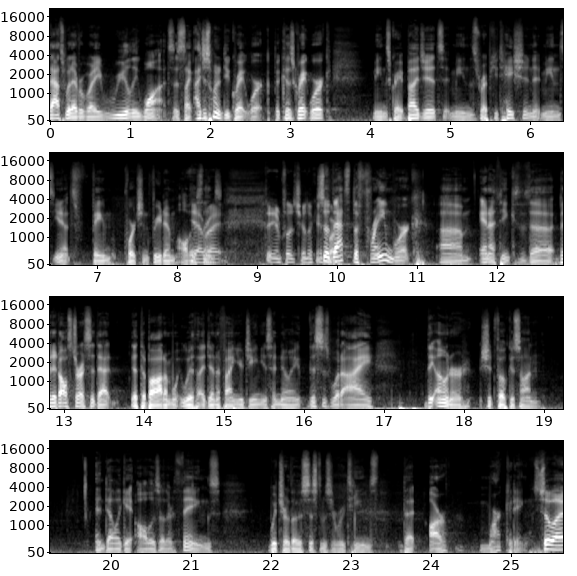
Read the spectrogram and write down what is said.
That's what everybody really wants. It's like I just want to do great work because great work means great budgets. It means reputation. It means you know it's fame, fortune, freedom, all those yeah, things. right. The influence you're looking So for. So that's the framework, um, and I think the but it all starts at that at the bottom with identifying your genius and knowing this is what I, the owner, should focus on, and delegate all those other things, which are those systems and routines that are marketing. So I,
